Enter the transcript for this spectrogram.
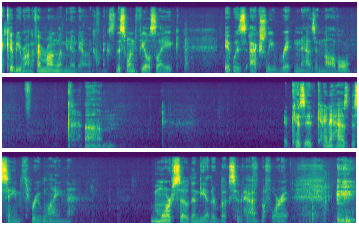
I could be wrong. If I'm wrong, let me know down in the comments. This one feels like it was actually written as a novel. Um, because it kind of has the same through line more so than the other books have had before it.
